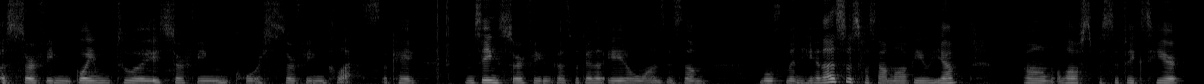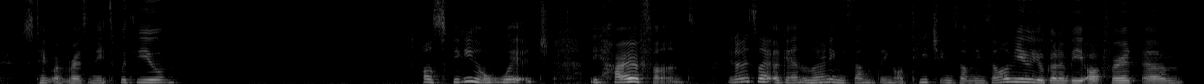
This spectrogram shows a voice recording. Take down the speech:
a surfing going to a surfing course surfing class okay? I'm saying surfing because look at the Eight of Wands there's some movement here. That's just for some of you yeah? Um, a lot of specifics here. Just take what resonates with you oh speaking of which the hierophant. You know it's like again learning something or teaching something. Some of you you're going to be offered um,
